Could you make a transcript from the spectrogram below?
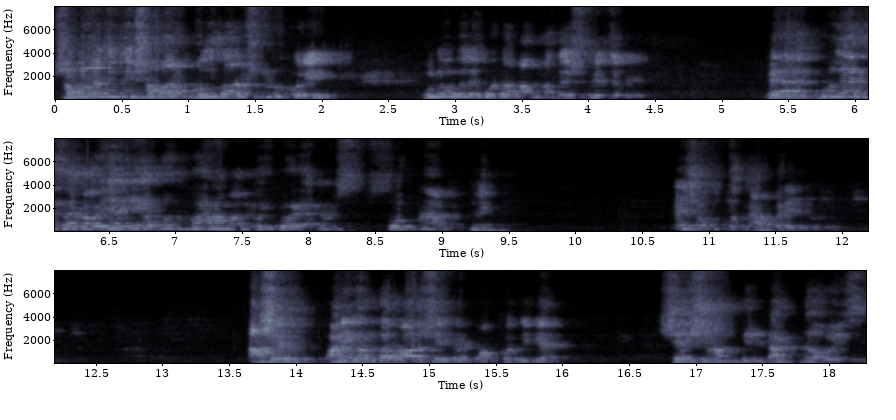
সবাই যদি সবার ভুল দ্বারা শুরু করি ভুলে বলে গোটা বাংলাদেশ হয়ে যাবে। হ্যাঁ, ভুল এক জায়গা হয়ে এমন মারামারি হইব এখন চোখ না আমার এই সমস্ত কারবারি আসেন মানিকগঞ্জ দরবার শরীফের পক্ষ থেকে সেই শান্তির ডাক দেওয়া হয়েছে।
